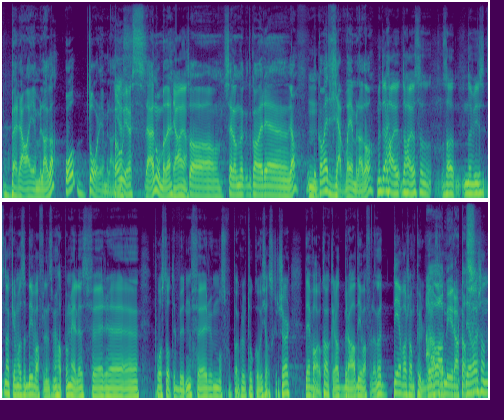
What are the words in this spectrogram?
bra hjemmelaga og dårlig hjemmelaga. Oh, yes. Det er noe med det. Ja, ja. Så selv om det, det kan være Ja, det kan være ræva hjemmelaga òg. Men det har det har jo så, så, Når vi snakker om altså, de vaflene som vi har hatt på Meløs før eh, på ståtribunen før Moss fotballklubb tok over kiosken sjøl, det var jo ikke akkurat bra, de vaflene. Det var sånn pulver. Ja, det var altså. mye rart, ass. Det var, sånn,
